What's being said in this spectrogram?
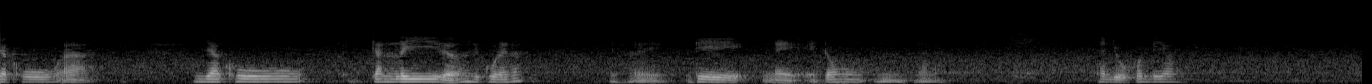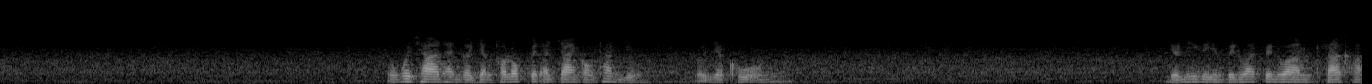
ยาคูอ่า ยาคูจันลีเหรอยาคูอะไรนะที่ในตรงนั่นท่านอยู่คนเดียว หลวงพ่อชาท่านก็ยังเคารพเป็นอาจารย์ของท่านอยู่โดยยาคูองนี้เดี๋ยวนี้ก็ยังเป็นวัดเป็นวานสาขา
